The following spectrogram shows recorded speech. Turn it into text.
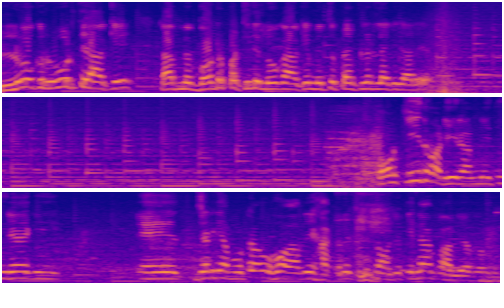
ਲੋਕ ਰੋਡ ਤੇ ਆ ਕੇ ਕਬ ਮੈਂ ਬਾਰਡਰ ਪੱਟੀ ਦੇ ਲੋਕ ਆ ਕੇ ਮੇਰੇ ਤੋਂ ਪੈਂਪਲੇਟ ਲੈ ਕੇ ਜਾ ਰਹੇ ਆ। ਹੁਣ ਕੀ ਤੁਹਾਡੀ ਰਣਨੀਤੀ ਰਹੇਗੀ ਇਹ ਜਿਹੜੀਆਂ ਵੋਟਾਂ ਉਹ ਆਪਦੇ ਹੱਕ ਵਿੱਚ ਪਹੁੰਚਾਉਣ ਚ ਕਿੰਨਾ ਕਾਮਯਾਬ ਹੋਣਗੇ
